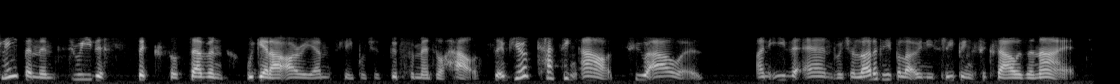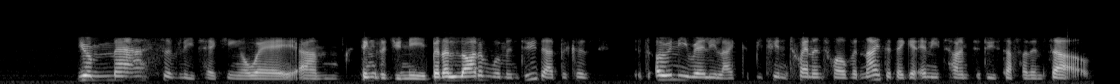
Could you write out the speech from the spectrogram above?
sleep, and then three to six or seven, we get our REM sleep, which is good for mental health. So if you're cutting out two hours on either end, which a lot of people are only sleeping six hours a night, you're massively taking away um, things that you need. But a lot of women do that because it's only really like between 10 and 12 at night that they get any time to do stuff for themselves.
